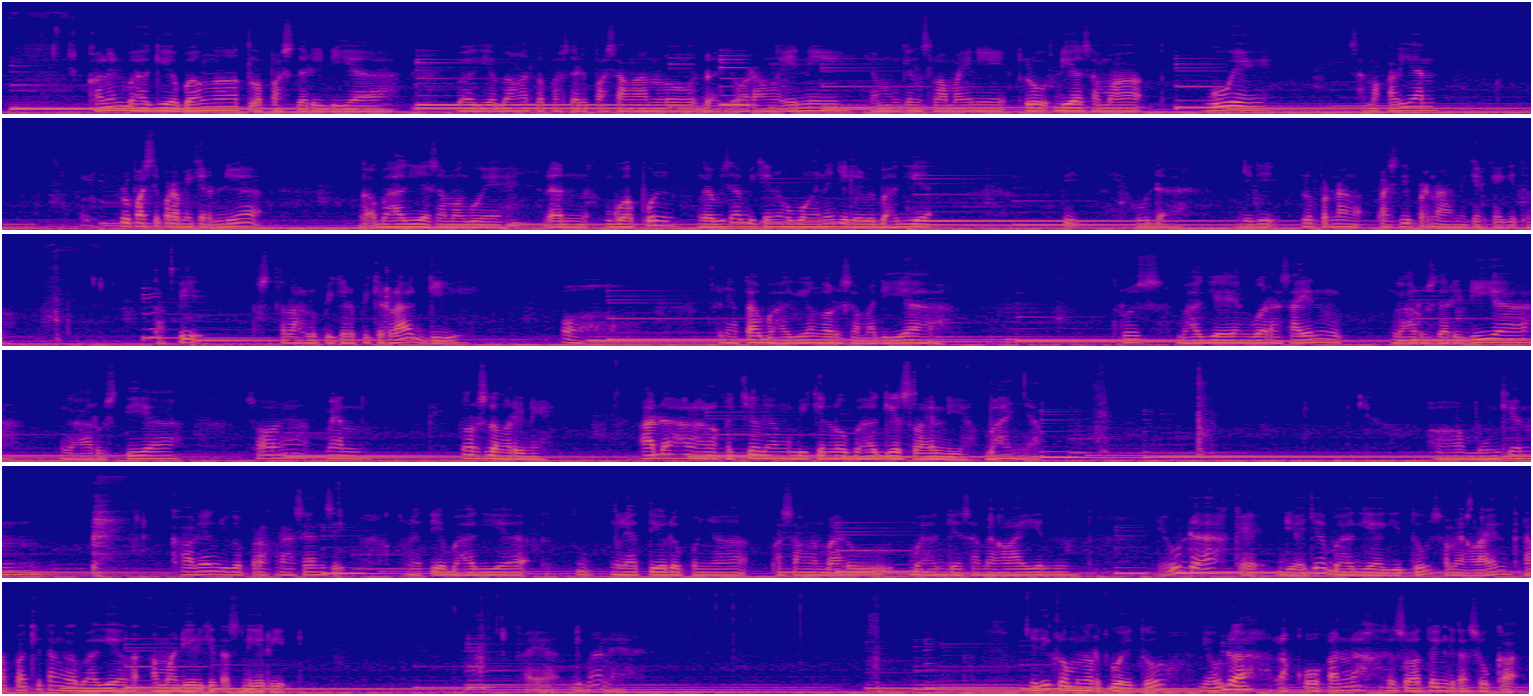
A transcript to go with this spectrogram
kalian bahagia banget lepas dari dia bahagia banget lepas dari pasangan lo dari orang ini yang mungkin selama ini lu dia sama gue sama kalian. Lu pasti pernah mikir dia nggak bahagia sama gue dan gue pun nggak bisa bikin hubungannya jadi lebih bahagia. Tapi ya udah jadi lu pernah pasti pernah mikir kayak gitu. Tapi setelah lu pikir-pikir lagi oh ternyata bahagia nggak harus sama dia. Terus bahagia yang gue rasain nggak harus dari dia nggak harus dia. Soalnya men lo harus denger ini ada hal-hal kecil yang bikin lo bahagia selain dia. Banyak. Uh, mungkin kalian juga pernah ngerasain sih ngeliat dia bahagia ngeliat dia udah punya pasangan baru bahagia sama yang lain ya udah kayak dia aja bahagia gitu sama yang lain kenapa kita nggak bahagia sama diri kita sendiri? Kayak gimana ya? Jadi kalau menurut gue itu ya udah lakukanlah sesuatu yang kita suka.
